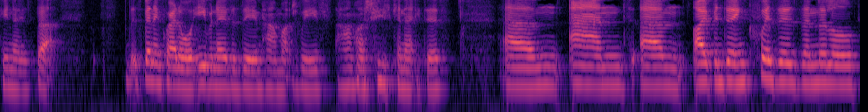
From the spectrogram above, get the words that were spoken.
who knows? But it's, it's been incredible, even over Zoom, how much we've how much we've connected. Um, and um, I've been doing quizzes and little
